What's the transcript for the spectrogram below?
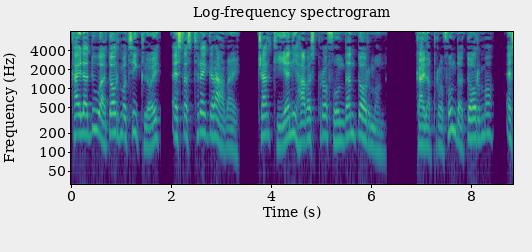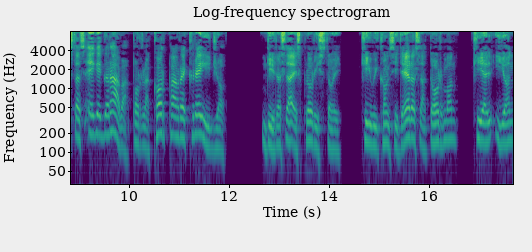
cae la dua dormo cicloi estas tre gravae, char tie ni havas profundan dormon. Cae la profunda dormo estas ege grava por la corpa recreigio, diras la esploristoi kiwi consideras la dormon kiel ion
